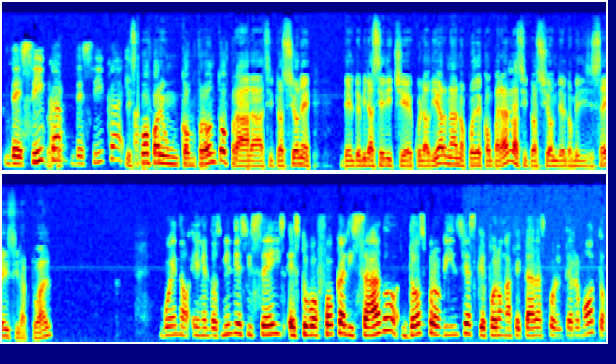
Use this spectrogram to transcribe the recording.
de Zika, de Zika. Si può fare un confronto fra la situazione del 2016 e quella odierna, ¿nos puede comparar la situación del 2016 y la actual? Bueno, en el 2016 estuvo focalizado dos provincias que fueron afectadas por el terremoto,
